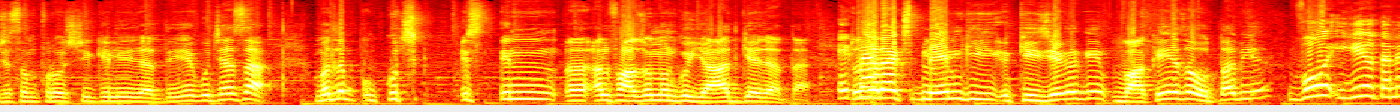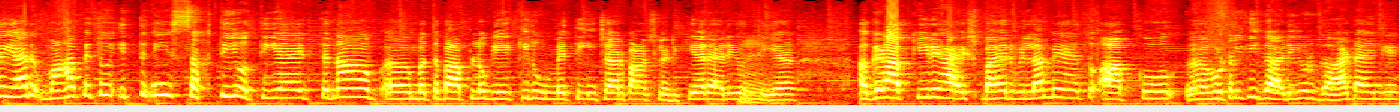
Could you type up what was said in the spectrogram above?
जिसम फरोशी के लिए जाती है कुछ ऐसा मतलब कुछ इस इन अल्फाजों में उनको याद किया जाता है। तो जरा एक्सप्लेन की कीजिएगा कि वाकई ऐसा होता भी है? वो ये होता है ना यार वहाँ पे तो इतनी सख्ती होती है इतना अ, मतलब आप लोग एक ही रूम में तीन चार पाँच लड़कियाँ रह रही होती हम्म। हैं। अगर आपकी रिहाइश बाहर विला में है तो आपको होटल की गाड़ी और गार्ड आएँगे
